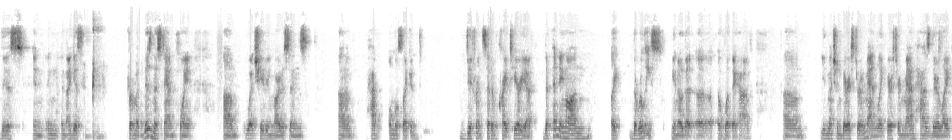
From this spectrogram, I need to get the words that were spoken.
this, and, and, and I guess from a business standpoint, um, wet shaving artisans um, have almost like a different set of criteria depending on like the release, you know, that uh, of what they have. Um, you mentioned Barrister and Man. Like Barrister and Man has their like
